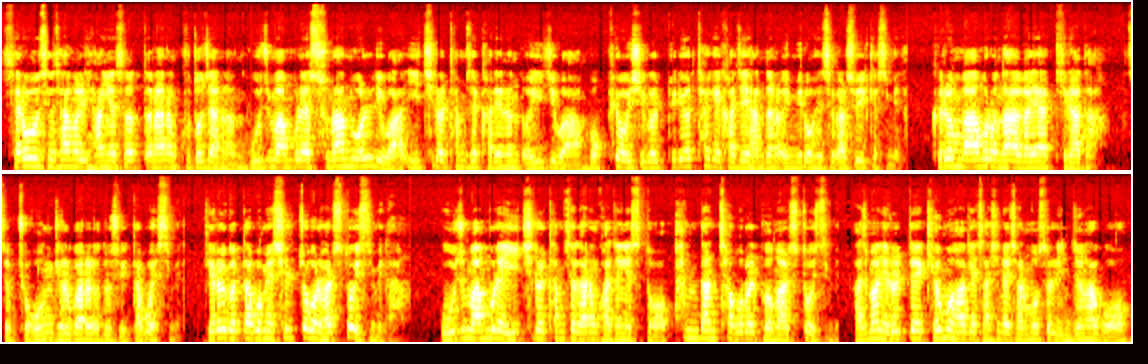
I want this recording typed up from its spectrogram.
새로운 세상을 향해서 떠나는 구도자는 우주 만물의 순환 원리와 이치를 탐색하려는 의지와 목표 의식을 뚜렷하게 가져야 한다는 의미로 해석할 수 있겠습니다. 그런 마음으로 나아가야 길하다, 즉 좋은 결과를 얻을 수 있다고 했습니다. 길을 걷다 보면 실족을 할 수도 있습니다. 우주 만물의 이치를 탐색하는 과정에서도 판단 착오를 범할 수도 있습니다. 하지만 이럴 때 겸허하게 자신의 잘못을 인정하고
